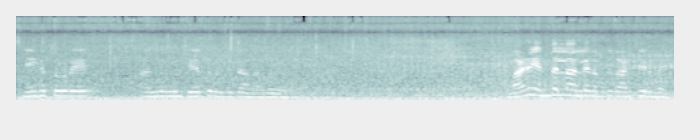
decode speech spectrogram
സ്നേഹത്തോടെ അങ്ങും ചേർത്ത് പിടിച്ചിട്ടാണ് നടന്നു പോകുന്നത് മഴ എന്തെല്ലാം അല്ലേ നമുക്ക് കാണിച്ചു തരുന്നത്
